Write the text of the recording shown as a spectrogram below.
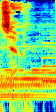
Zone.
